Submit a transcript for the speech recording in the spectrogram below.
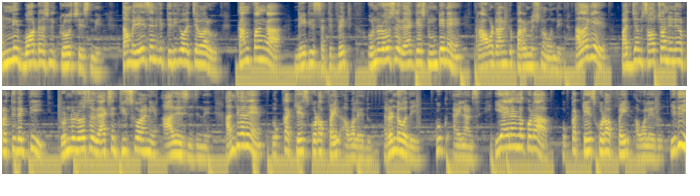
అన్ని బార్డర్స్ని క్లోజ్ చేసింది. తమ దేశానికి తిరిగి వచ్చేవారు కన్ఫర్మ్గా నెగిటివ్ సర్టిఫికేట్ రెండు రోజుల వ్యాక్సినేషన్ ఉంటేనే రావడానికి పర్మిషన్ ఉంది. అలాగే పద్దెనిమిది సంవత్సరాలు నిండిన ప్రతి వ్యక్తి రెండు రోజుల వ్యాక్సిన్ తీసుకోవాలని ఆదేశించింది. అందుకనే ఒక్క కేసు కూడా ఫైల్ అవ్వలేదు. రెండవది కుక్ ఐలాండ్స్ ఈ ఐలాండ్లో కూడా ఒక్క కేసు కూడా ఫైల్ అవ్వలేదు. ఇది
